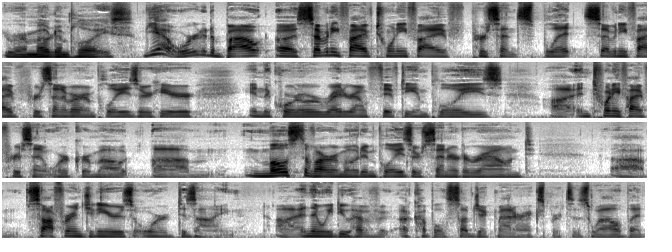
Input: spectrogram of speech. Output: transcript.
your remote employees. Yeah, we're at about a 75 25% split. 75% of our employees are here in the corridor, right around 50 employees, uh, and 25% work remote. Um, most of our remote employees are centered around um, software engineers or design. Uh, and then we do have a, couple of subject matter experts as well. But,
